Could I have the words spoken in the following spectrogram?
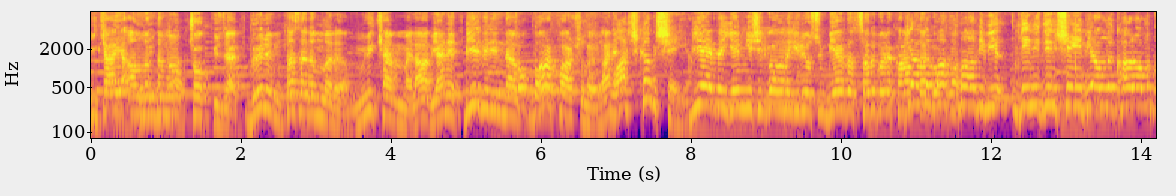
Hikaye Mükemmel, anlatımı duygusal. çok güzel. Bölüm tasarımları mükemmel abi. Yani birbirinden Çok doğru. var farklı. Hani Başka bir şey ya. bir yerde yemyeşil bir alana giriyorsun. Bir yerde sarı böyle Bir karanlıklar anda görüyorsun. masmavi bir denizin şeyi, bir anda karanlık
